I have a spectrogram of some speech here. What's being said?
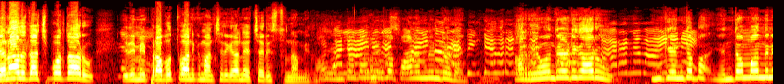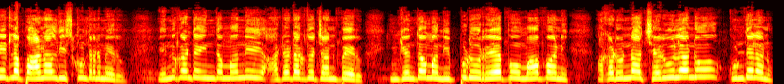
జనాలు చచ్చిపోతారు. ఇది మీ ప్రభుత్వానికి మంచిదిగానే హెచ్చరిస్తున్నాం ఇది. ఆ రేవంత్ రెడ్డి గారు ఇంకెంత ఎంతమందిని ఇట్లా ప్రాణాలు తీసుకుంటారు మీరు? ఎందుకంటే ఇంతమంది అటాటాక్తో చనిపోయారు. ఇంకెంతోమంది ఇప్పుడు రేపు మాపు అని అక్కడ ఉన్న చెరువులను కుంటలను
